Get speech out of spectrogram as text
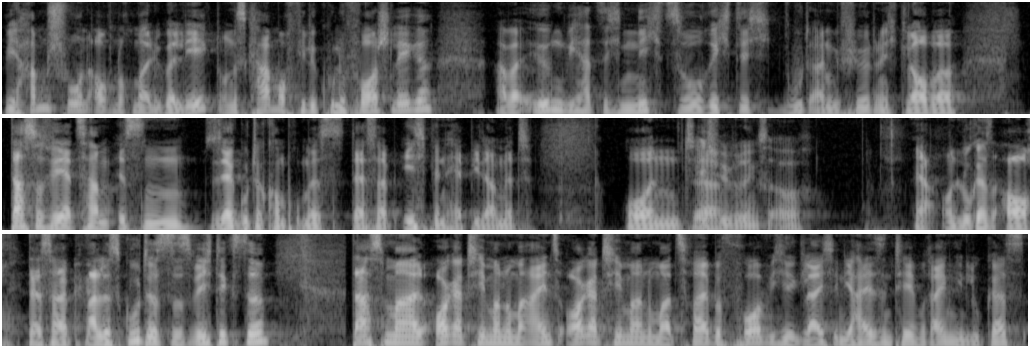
wir haben schon auch noch mal überlegt und es kamen auch viele coole Vorschläge, aber irgendwie hat sich nicht so richtig gut angefühlt und ich glaube, das, was wir jetzt haben, ist ein sehr guter Kompromiss. Deshalb, ich bin happy damit. Und, ich äh, übrigens auch. Ja, und Lukas auch. Deshalb alles gut, das ist das Wichtigste. Das mal Orga-Thema Nummer eins, Orga-Thema Nummer zwei, bevor wir hier gleich in die heißen Themen reingehen, Lukas.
